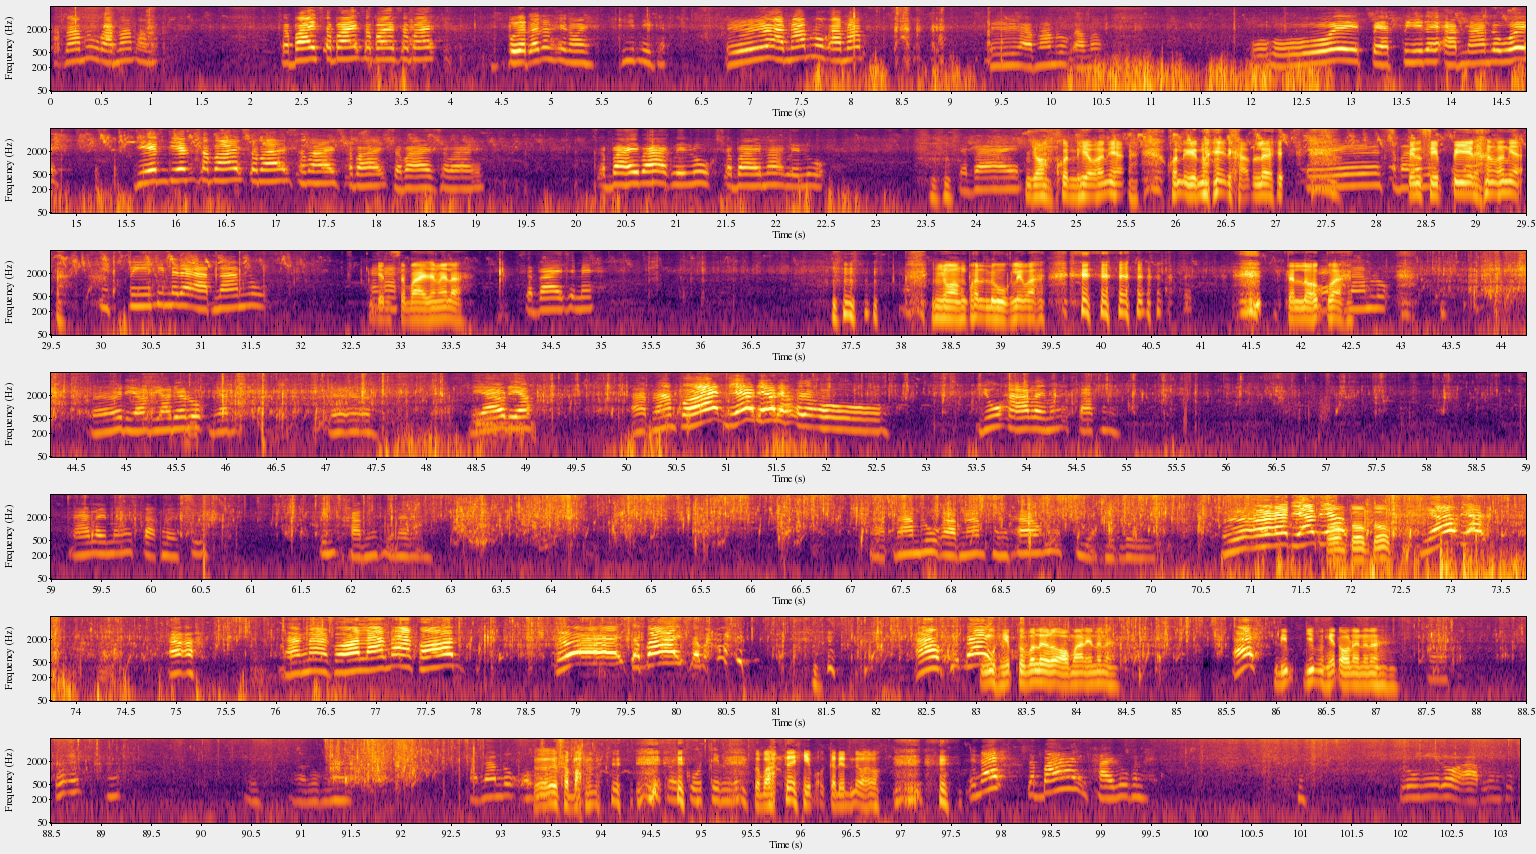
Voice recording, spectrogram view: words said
อาบน้ำลูกอาบน้ำอาบน้ำสบายสบายสบายสบายเปิดอันนั้นให้หน่อยที่นี่เนี่ยเอออาบน้ำลูกอาบน้ำเอออาบน้ำลูกอาบน้ำโอ้โหยแปดปีได้อาบน้ำแล้วเว้ยเย็นเย็นสบายสบายสบายสบายสบายสบายสบายมากเลยลูกสบายมากเลยลูกสบาย ยอมคนเดียวแล้วเนี่ย คนอื่นไม่ให้ขับเลย เออส บายเป็นสิบปีแล้วมั้งเนี่ยสิบปีที่ไม่ได้อาบน้ำลูกเย็นสบายใช่ไหมล่ะ สบายใช่ไหมยองพันลูกเลยว่ะตลกว่ะอาบน้ำลูกเออเดี๋ยวเดี๋ยวเดี๋ยวลูกเดี๋ยวเออเออเดี๋ยวเดี๋ยวอาบน้ำก่อนเดี๋ยวเดี๋ยวเดี๋ยวเดี๋ยวโอ้ยูหาอะไรมาให้ตักหน่อยหาอะไรมาให้ตักหน่อยสิเป็นขันที่นั่นอาบน้ำลูกอาบน้ำถุงเท้าไม่เปียกหมดเลย เออเออเดี๋ยวเดี๋ยต้วมต้มต้มเดี๋ยวเดี๋ยวเอาเอาล้างหน้าก่อนล้างหน้าก่อนเอ้ยสบายสบายเอาขึ้นได้อู้เห็บตัวเบลเลยเราออกมาในนั้นนะเอ้ยริบยิบเห็ดออกในนั้นนะ อุ๊ย เอาลงมาอาบน้ำลูกโอ้โหเออสะบัดใส่กูเต็มเลยสะบัดได้เห็บกระเด็นออกเห็นไหมสบายถ่ายรูปมันลูกนี่รออาบเล่นทุกวัน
